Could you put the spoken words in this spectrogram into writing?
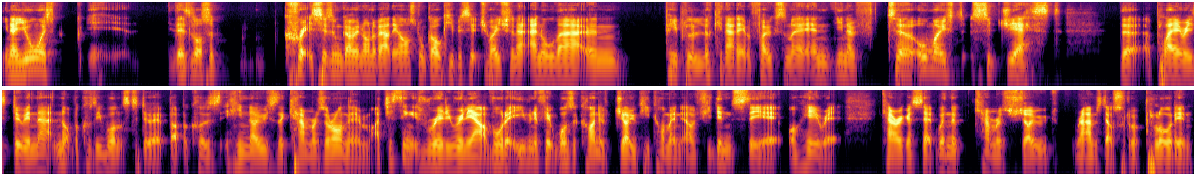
you know, you almost there's lots of criticism going on about the Arsenal goalkeeper situation and all that, and people are looking at it and focusing on it, and you know, to almost suggest that a player is doing that not because he wants to do it, but because he knows the cameras are on him. I just think it's really, really out of order. Even if it was a kind of jokey comment, if you didn't see it or hear it, Carragher said when the cameras showed Ramsdale sort of applauding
